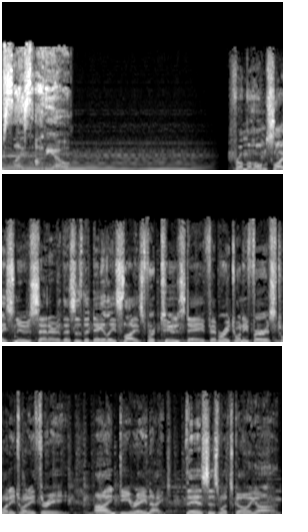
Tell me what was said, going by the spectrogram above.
Home Slice Audio. From the Home Slice News Center, this is the Daily Slice for Tuesday, February 21st, 2023. I'm D. Ray Knight. This is what's going on.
